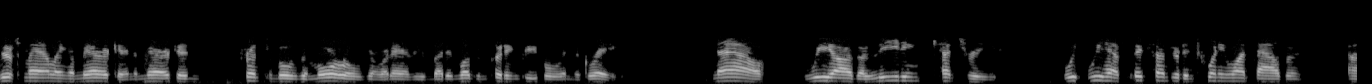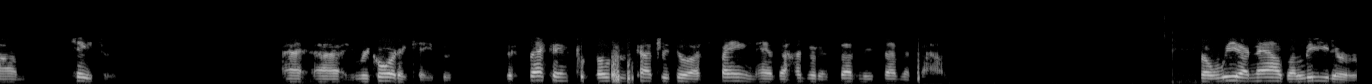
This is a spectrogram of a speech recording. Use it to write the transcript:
dismantling America and American principles and morals and what have you, but it wasn't putting people in the grave. Now we are the leading country. We we have 621,000 um, cases, uh, uh, recorded cases. The second closest country to us, Spain, has 177,000. So we are now the leader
